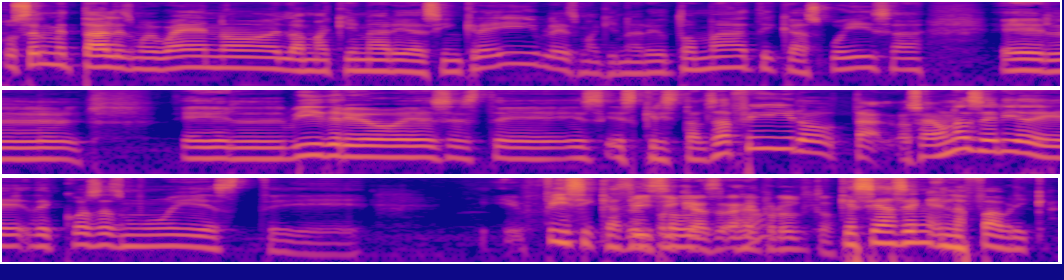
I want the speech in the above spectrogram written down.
pues el metal es muy bueno, la maquinaria es increíble, es maquinaria automática, suiza, el, el vidrio es este es, es cristal zafiro, tal, o sea, una serie de, de cosas muy este físicas del Físicas, producto, ajá, el ¿no? producto. que se hacen en la fábrica.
